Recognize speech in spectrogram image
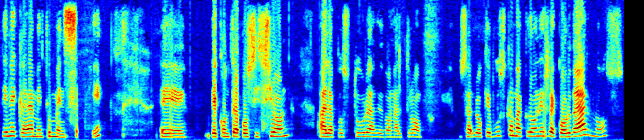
tiene claramente un mensaje eh, de contraposición a la postura de Donald Trump. O sea, lo que busca Macron es recordarnos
